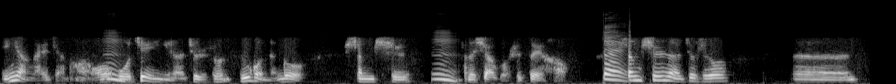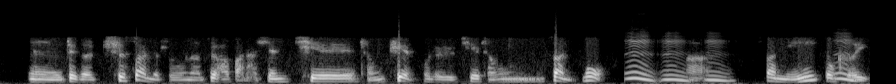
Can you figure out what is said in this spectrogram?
营养来讲的话，我、嗯。我建议呢，就是说如果能够生吃，嗯，它的效果是最好。对，生吃呢，就是说，呃嗯，这个吃蒜的时候呢，最好把它先切成片，或者是切成蒜末、嗯嗯啊嗯，蒜泥都可以。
